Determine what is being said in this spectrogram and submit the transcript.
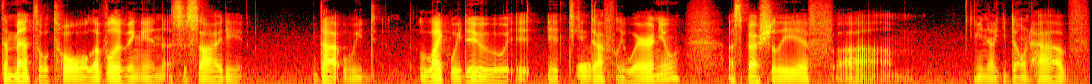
the mental toll of living in a society that we like we do, it, it can Yeah. definitely wear on you, especially if um, you know you don't have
